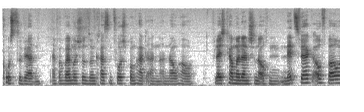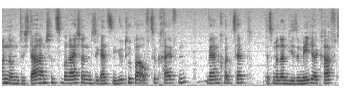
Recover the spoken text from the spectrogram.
groß zu werden. Einfach weil man schon so einen krassen Vorsprung hat an, an Know-how. Vielleicht kann man dann schon auch ein Netzwerk aufbauen, um sich daran schon zu bereichern, diese ganzen YouTuber aufzugreifen, wäre ein Konzept dass man dann diese Mediakraft,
